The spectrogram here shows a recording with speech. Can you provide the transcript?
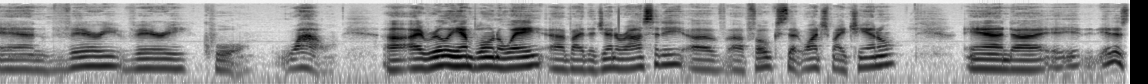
And very, very cool. Wow. Uh, I really am blown away uh, by the generosity of uh, folks that watch my channel and uh, it, it is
